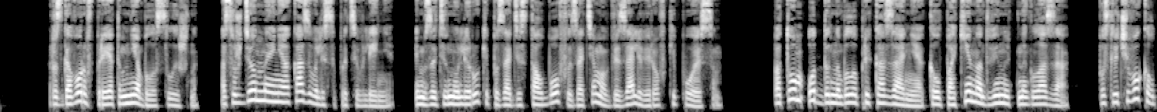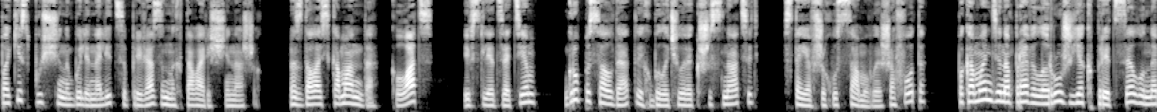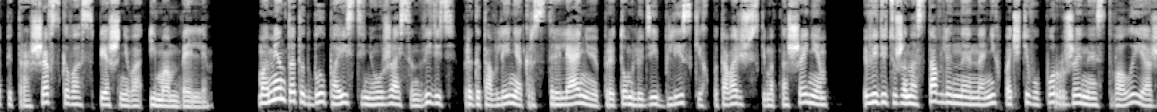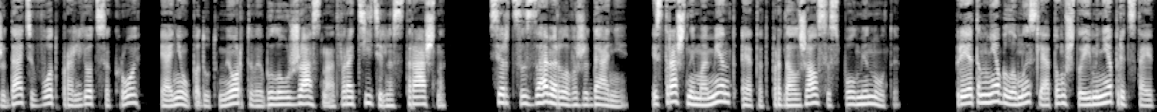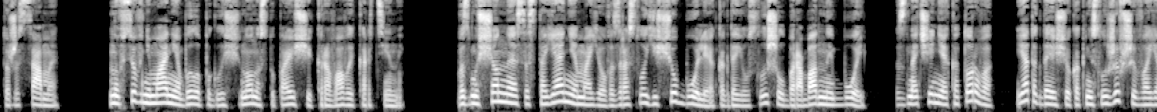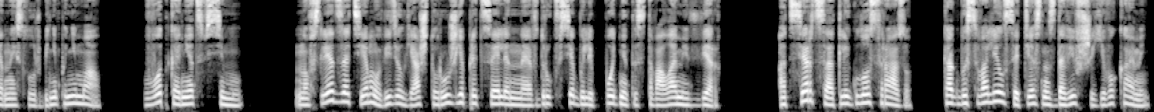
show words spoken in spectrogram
Разговоров при этом не было слышно. Осужденные не оказывали сопротивления. Им затянули руки позади столбов и затем обвязали веревки поясом. Потом отдано было приказание колпаки надвинуть на глаза, после чего колпаки спущены были на лица привязанных товарищей наших. Раздалась команда «Клац!» и вслед за тем группа солдат, их было человек 16, стоявших у самого эшафота, по команде направила ружья к прицелу на Петрашевского, Спешнева и Мамбелли. Момент этот был поистине ужасен. Видеть приготовление к расстрелянию, при том людей близких по товарищеским отношениям, видеть уже наставленные на них почти в упор ружейные стволы и ожидать, вот прольется кровь, и они упадут мертвые, было ужасно, отвратительно, страшно. Сердце замерло в ожидании и страшный момент этот продолжался с полминуты. При этом не было мысли о том, что и мне предстоит то же самое, но все внимание было поглощено наступающей кровавой картиной. Возмущенное состояние мое возросло еще более, когда я услышал барабанный бой, значение которого я тогда еще, как не служивший в военной службе, не понимал. Вот конец всему. Но вслед за тем увидел я, что ружья прицеленные вдруг все были подняты стволами вверх, от сердца отлегло сразу, как бы свалился тесно сдавивший его камень.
